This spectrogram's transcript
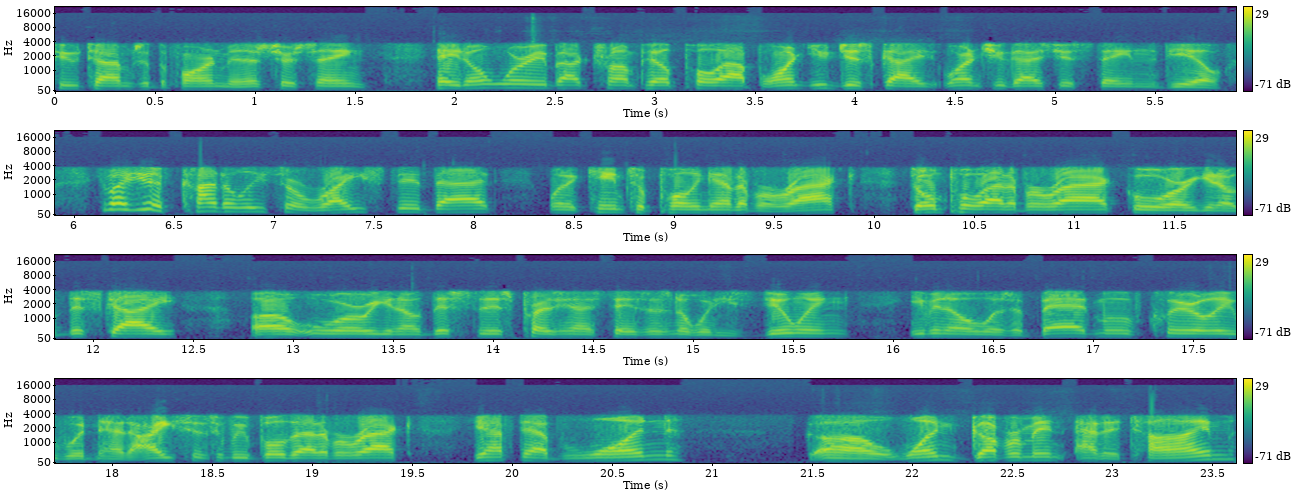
two times with the foreign minister, saying, "Hey, don't worry about Trump; he'll pull out. Why don't you just guys? Why don't you guys just stay in the deal?" You imagine if Condoleezza Rice did that when it came to pulling out of Iraq? Don't pull out of Iraq, or you know, this guy, uh, or you know, this this president of the United States doesn't know what he's doing. Even though it was a bad move, clearly wouldn't have had ISIS if we pulled out of Iraq. You have to have one uh, one government at a time.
